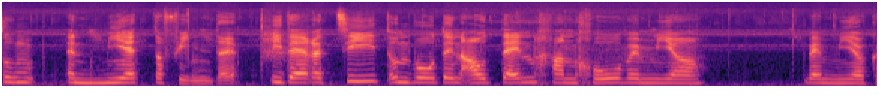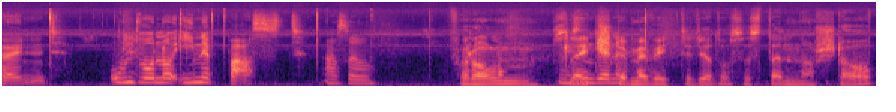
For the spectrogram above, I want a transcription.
um einen Mieter zu finden in dieser Zeit und wo dann auch dann kann kommen, wenn wir, wenn wir gehen und wo noch reinpasst. Also Vor allem das ja Letzte, noch- wir wettet ja, dass es dann noch steht.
